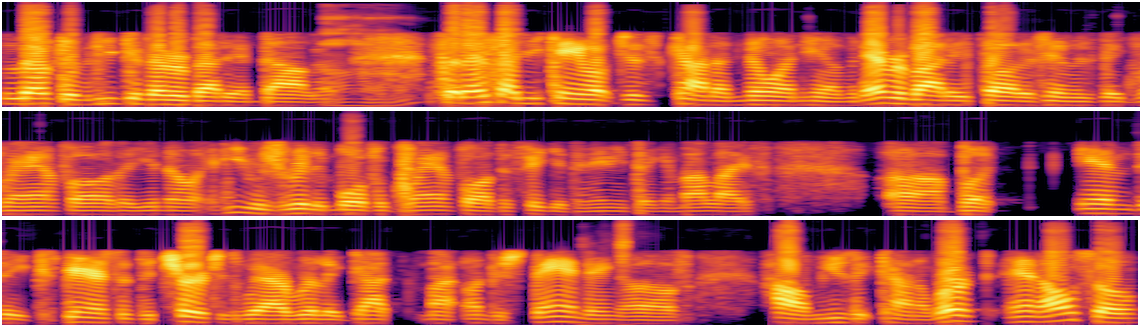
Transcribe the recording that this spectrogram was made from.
loved him. He gives everybody a dollar. Uh-huh. So that's how you came up, just kind of knowing him, and everybody thought of him as their grandfather, you know. And he was really more of a grandfather figure than anything in my life. Uh, but in the experience of the church is where I really got my understanding of how music kind of worked, and also,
